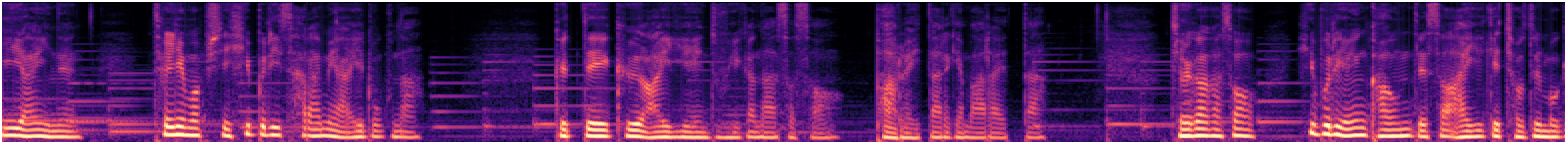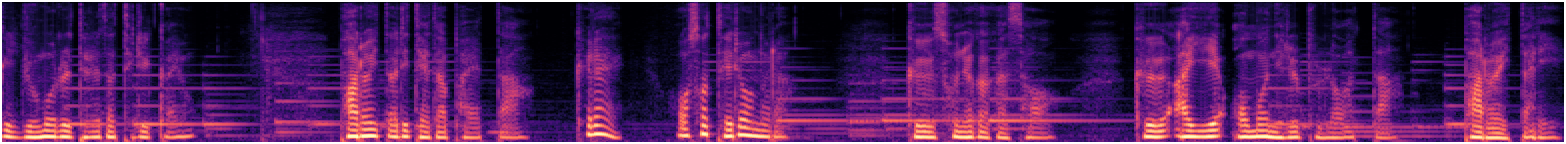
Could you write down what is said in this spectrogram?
이 아이는 틀림없이 히브리 사람의 아이로구나. 그때 그 아이의 누이가 나서서 바로의 딸에게 말하였다. 제가 가서 히브리 여인 가운데서 아이에게 젖을 먹일 유모를 데려다 드릴까요? 바로의 딸이 대답하였다. 그래, 어서 데려오너라. 그 소녀가 가서 그 아이의 어머니를 불러왔다. 바로의 딸이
